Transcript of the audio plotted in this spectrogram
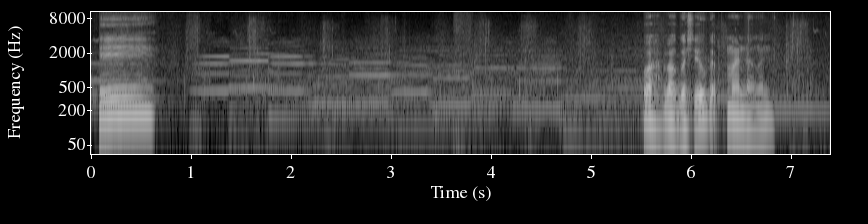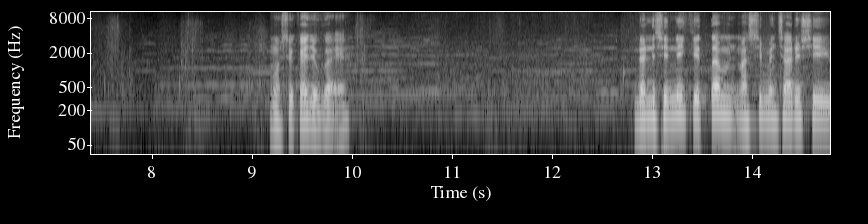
Oke. Wah, bagus juga pemandangan. Musiknya juga ya. Dan di sini kita masih mencari si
